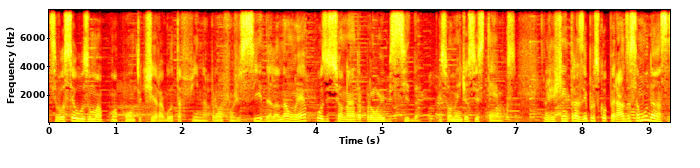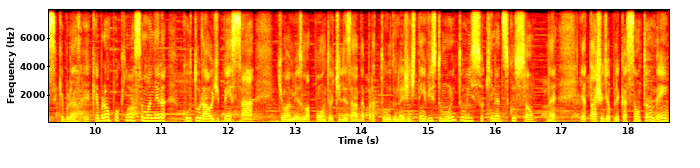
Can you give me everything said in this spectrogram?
se você usa uma, uma ponta que gera gota fina para um fungicida, ela não é posicionada para um herbicida principalmente os sistêmicos. A gente tem que trazer para os cooperados essa mudança, quebrar, quebrar um pouquinho essa maneira cultural de pensar que uma mesma ponta é utilizada para tudo. Né? A gente tem visto muito isso aqui na discussão. Né? E a taxa de aplicação também.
